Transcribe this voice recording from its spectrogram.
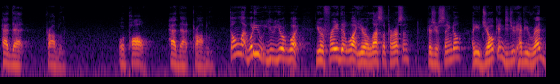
had that problem. Or Paul had that problem. Don't let, what are you, you, you're what? You're afraid that what? You're a lesser person because you're single? Are you joking? Did you, have you read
